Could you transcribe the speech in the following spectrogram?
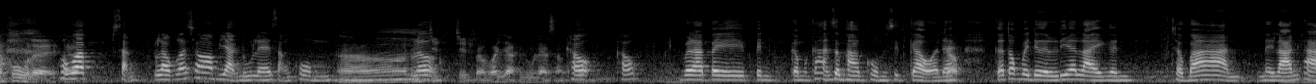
ทั้งคู่เลยเพราะว่าสังเราก็ชอบอยากดูแลสังคม อ่าแล้ด้วยว จิตจิตแบบว่าอยากดูแลสังคมเขาเขาเวลาไปเป็นกรรมการสมาคมสิทธิ์เก่าอะครันะบ ก็ต้องไปเดินเรียรายเงินชาวบ้านในร้านค้า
